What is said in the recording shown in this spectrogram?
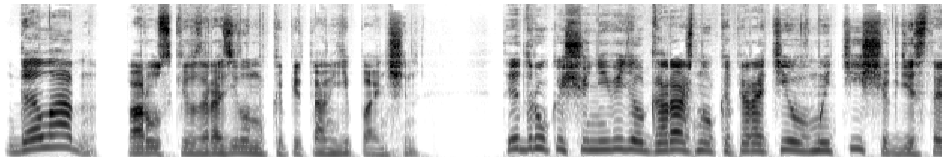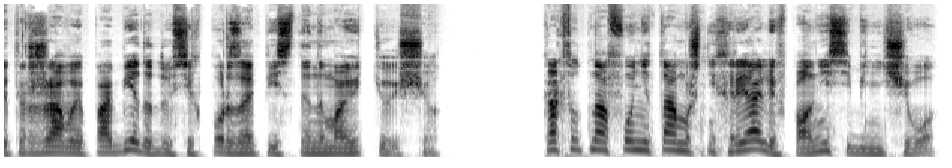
«Да ладно», — по-русски возразил ему капитан Епанчин. «Ты, друг, еще не видел гаражного кооператива в Мытище, где стоит ржавая победа, до сих пор записанная на мою тещу. Как тут на фоне тамошних реалий вполне себе ничего.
